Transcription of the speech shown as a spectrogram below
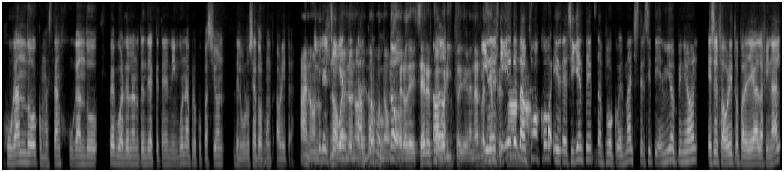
jugando como están jugando, Pep Guardiola no tendría que tener ninguna preocupación del Borussia Dortmund ahorita. Ah, no, no. No, bueno, no, del. Dortmund no, No. Pero de ser no. favorito y de ganar la Y del Champions. siguiente no, no. tampoco, y del siguiente tampoco. El Manchester City, en mi opinión, es el favorito para llegar a la final.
